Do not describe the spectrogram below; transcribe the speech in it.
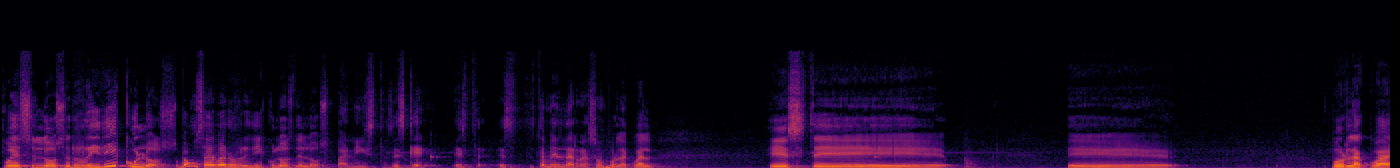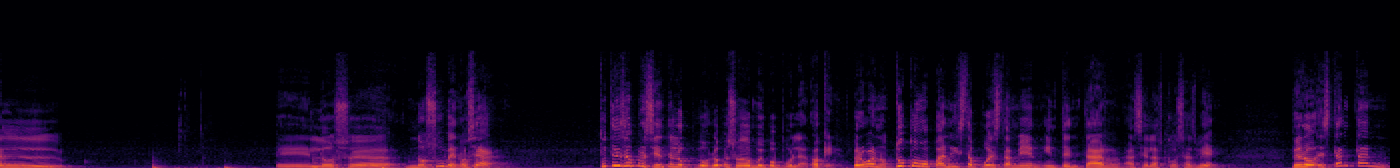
pues los ridículos, vamos a ver varios ridículos de los panistas. Es que esta, esta también es la razón por la cual este eh, por la cual eh, los eh, no suben, o sea, Tú tienes un presidente López Obrador muy popular, ok, pero bueno, tú como panista puedes también intentar hacer las cosas bien. Pero están tan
